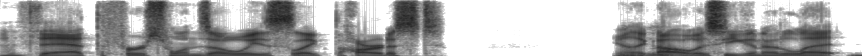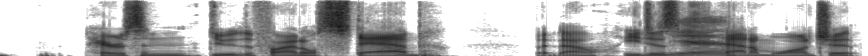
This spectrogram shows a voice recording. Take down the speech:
that the first one's always like the hardest. You're like, Mhm. oh, is he going to let Harrison do the final stab? But no, he just Yeah. had him watch it.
